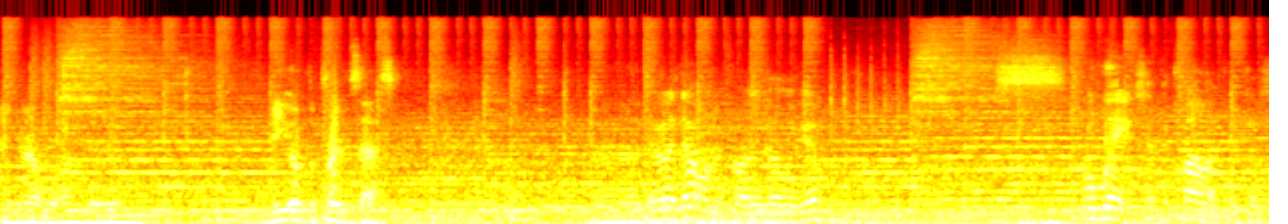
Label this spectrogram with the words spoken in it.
figure out what I'm doing. Beat up the princess. Uh, Alright, that one as far as there we go. Oh wait, except the Twilight Princess.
